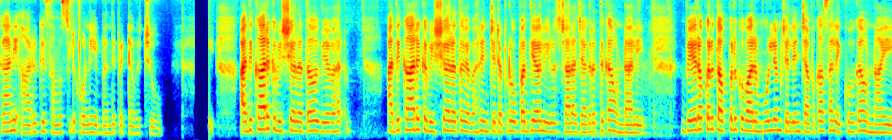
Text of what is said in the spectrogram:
కానీ ఆరోగ్య సమస్యలు కొన్ని ఇబ్బంది పెట్టవచ్చు. అధికారిక విషయాలతో వ్యవహ అధికారిక విషయాలతో వ్యవహరించేటప్పుడు ఉపాధ్యాయులు ఈరోజు చాలా జాగ్రత్తగా ఉండాలి. వేరొకరి తప్పులకు వారు మూల్యం చెల్లించే అవకాశాలు ఎక్కువగా ఉన్నాయి.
